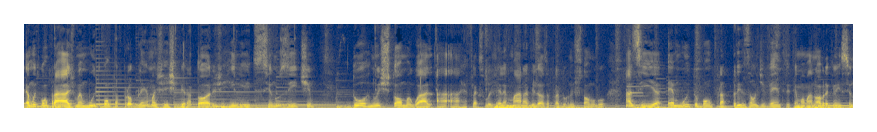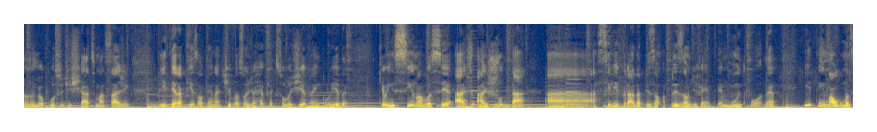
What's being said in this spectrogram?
É muito bom para asma, é muito bom para problemas respiratórios, rinite, sinusite dor no estômago. A, a, a reflexologia é maravilhosa para dor no estômago, azia, é muito bom para prisão de ventre. Tem uma manobra que eu ensino no meu curso de shiatsu, massagem e terapias alternativas, onde a reflexologia está incluída, que eu ensino a você a ajudar a, a, se livrar da prisão, a prisão de ventre. É muito boa, né? E tem algumas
